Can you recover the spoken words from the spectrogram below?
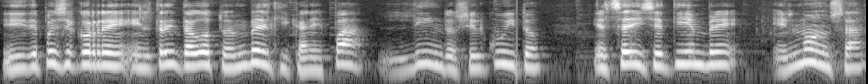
Y después se corre el 30 de agosto en Bélgica, en Spa, lindo circuito. El 6 de septiembre en Monza.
